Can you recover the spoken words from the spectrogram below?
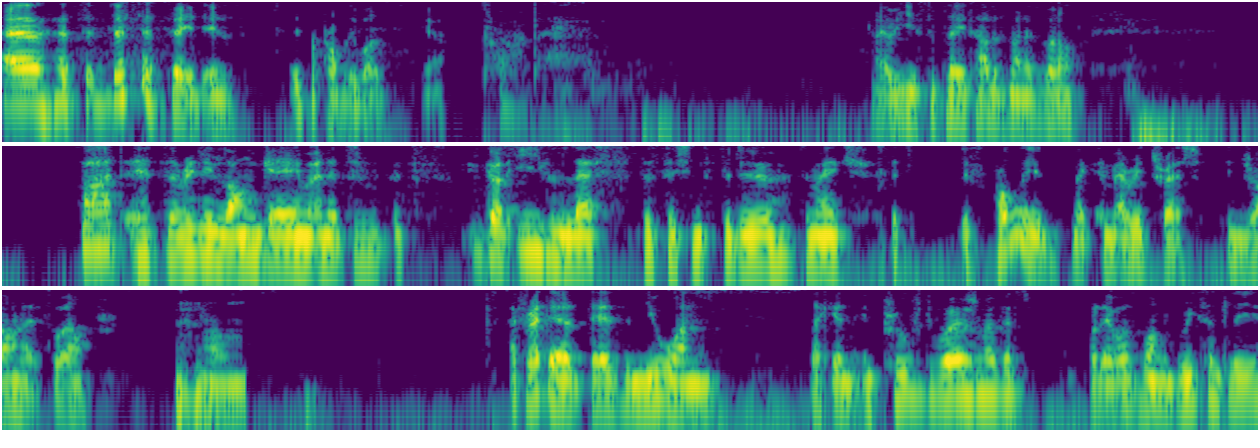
Uh, let's let's just say it is. It probably was. Yeah, probably. We used to play Talisman as well, but it's a really long game, and it's it's got even less decisions to do to make. It's it's probably like a Ameritrash in genre as well. Mhm. Um, I've read there there's a new one, like an improved version of it, or there was one recently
